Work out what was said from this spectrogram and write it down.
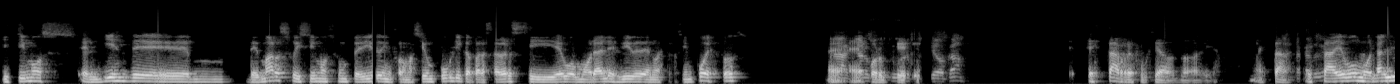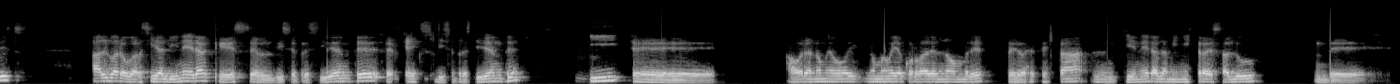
hicimos el 10 de, de marzo, hicimos un pedido de información pública para saber si Evo Morales vive de nuestros impuestos, eh, Ah, claro, porque refugiado acá. está refugiado todavía. Está, ¿Está acá está Evo Morales, Álvaro García Linera, que es el vicepresidente, eh, ex vicepresidente, Ujú. y eh, ahora no me voy, no me voy a acordar el nombre, pero está quien era la ministra de Salud de,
